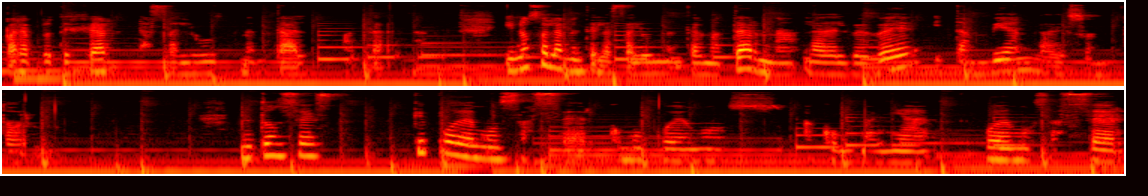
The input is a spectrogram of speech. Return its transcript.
para proteger la salud mental materna. Y no solamente la salud mental materna, la del bebé y también la de su entorno. Entonces, ¿qué podemos hacer? ¿Cómo podemos acompañar? ¿Qué podemos hacer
